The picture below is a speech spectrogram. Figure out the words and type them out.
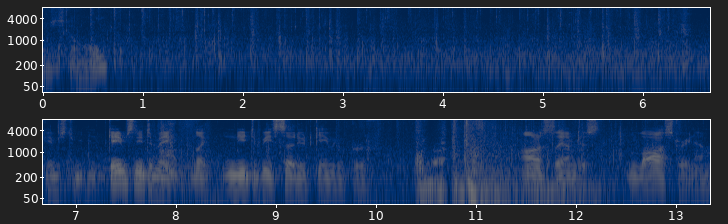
I'll just go home. Games to, games need to make like need to be Suhdude gaming proof. Honestly, I'm just lost right now.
